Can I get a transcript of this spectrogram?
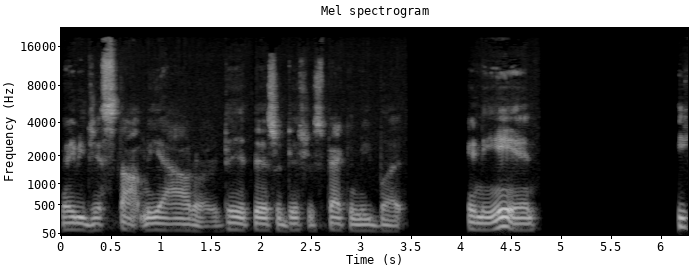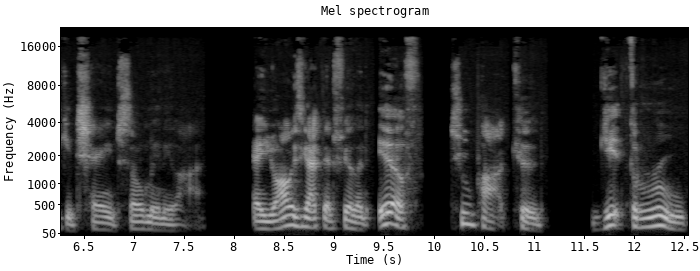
maybe just stomped me out or did this or disrespected me, but in the end, he could change so many lives. And you always got that feeling if Tupac could get through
